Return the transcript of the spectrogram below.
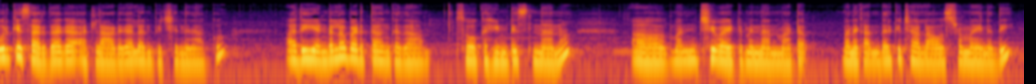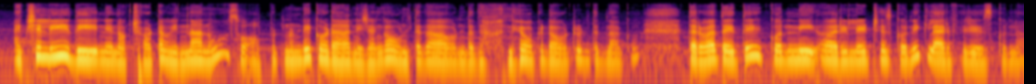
ఊరికే సరదాగా అట్లా అడగాలనిపించింది నాకు. అది ఎండలో పెడతాం కదా. సో ఒక హింట్ ఇస్తున్నాను. మంచి వైటమిన్ అనమాట మనకు అందరికీ చాలా అవసరమైనది. యాక్చువల్లీ ఇది నేను ఒక చోట విన్నాను. సో అప్పటి నుండి కూడా నిజంగా ఉంటుందా ఉండదా అనే ఒక డౌట్ ఉంటుంది నాకు. తర్వాత అయితే కొన్ని రిలేట్ చేసుకొని క్లారిఫై చేసుకున్నా.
